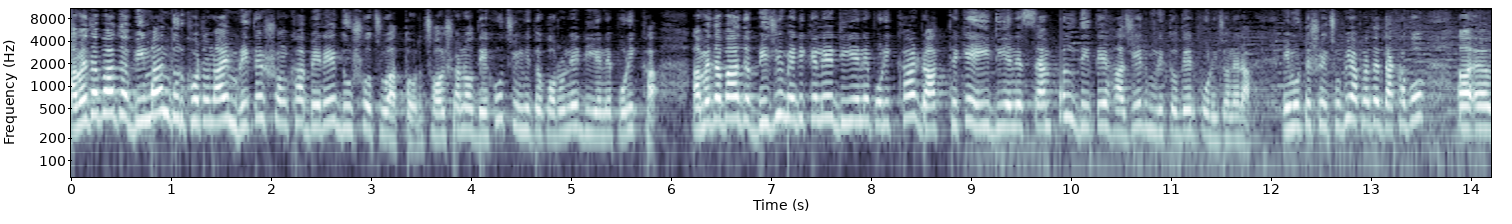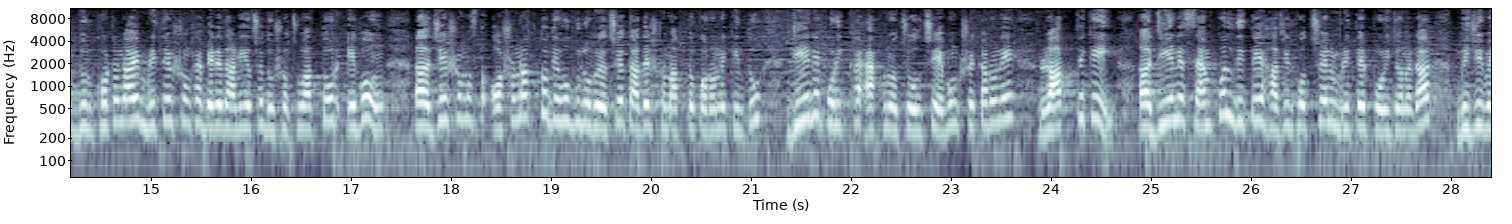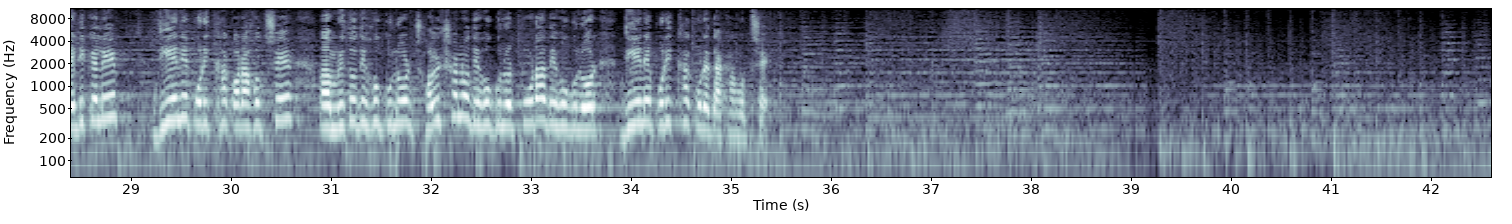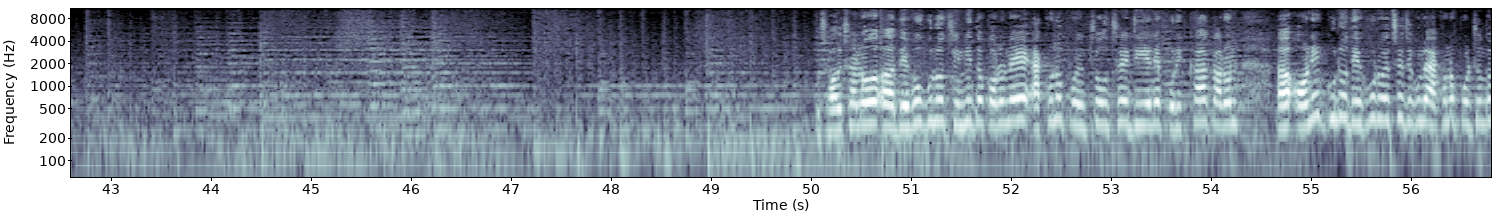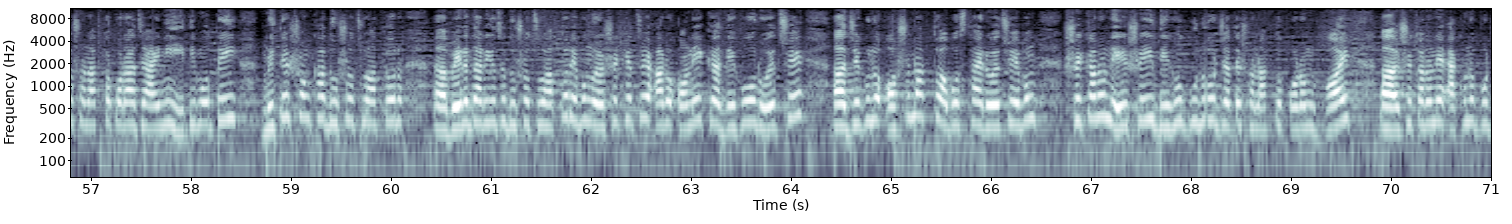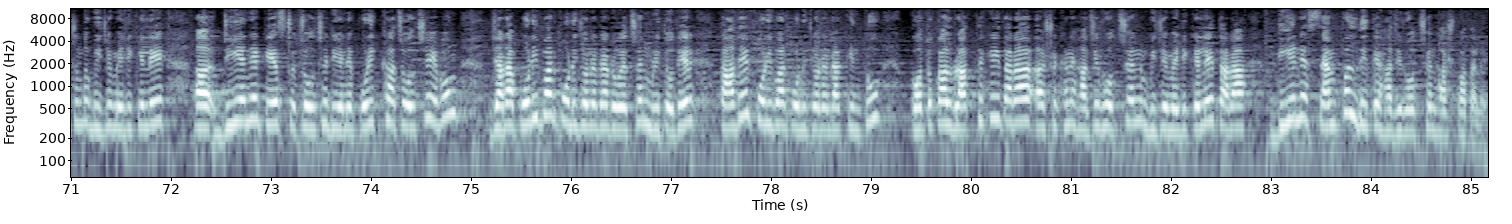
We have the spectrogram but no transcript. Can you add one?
আহমেদাবাদ বিমান দুর্ঘটনায় মৃতের সংখ্যা বেড়ে দুশো চুয়াত্তর। ঝলসানো দেহ চিহ্নিতকরণে ডিএনএ পরীক্ষা। আহমেদাবাদ বিজি মেডিকেলে ডিএনএ পরীক্ষা। রাত থেকেই ডিএনএ স্যাম্পল দিতে হাজির মৃতদের পরিজনেরা। এই মুহূর্তে সেই ছবি আপনাদের দেখাবো। দুর্ঘটনায় মৃতের সংখ্যা বেড়ে দাঁড়িয়েছে দুশো চুয়াত্তর এবং যে সমস্ত অশনাক্ত দেহগুলো রয়েছে তাদের শনাক্তকরণে কিন্তু ডিএনএ পরীক্ষা এখনও চলছে এবং সে কারণে রাত থেকেই ডিএনএ স্যাম্পল দিতে হাজির হচ্ছেন মৃতের পরিজনেরা। বিজি মেডিকেলে ডিএনএ পরীক্ষা করা হচ্ছে। মৃতদেহগুলোর, ঝলসানো দেহগুলোর, পোড়া দেহগুলোর ডিএনএ পরীক্ষা করে দেখা হচ্ছে। ঝলসানো দেহগুলো চিহ্নিতকরণে এখনও চলছে ডিএনএ পরীক্ষা, কারণ অনেকগুলো দেহ রয়েছে যেগুলো এখনও পর্যন্ত শনাক্ত করা যায়নি। ইতিমধ্যেই মৃতের সংখ্যা দুশো চুয়াত্তর বেড়ে দাঁড়িয়েছে দুশো চুয়াত্তর এবং সেক্ষেত্রে আরও অনেক দেহ রয়েছে যেগুলো অশনাক্ত অবস্থায় রয়েছে এবং সে কারণে সেই দেহগুলোর যাতে শনাক্তকরণ হয় সে কারণে এখনও পর্যন্ত বিজে মেডিকেলে ডিএনএ টেস্ট চলছে, ডিএনএ পরীক্ষা চলছে এবং যারা পরিবার পরিজনেরা রয়েছেন মৃতদের, তাদের পরিবার পরিজনেরা কিন্তু গতকাল রাত থেকেই তারা সেখানে হাজির হচ্ছেন বিজে মেডিকেলে। তারা ডিএনএ স্যাম্পল দিতে হাজির হচ্ছেন হাসপাতালে।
